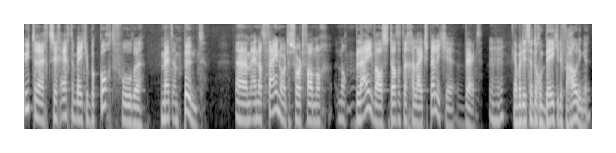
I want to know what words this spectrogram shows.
Utrecht zich echt een beetje bekocht voelde met een punt. Ehm, en dat Feyenoord een soort van nog, nog blij was dat het een gelijk spelletje werd. Mhm. Ja, maar dit zijn toch een beetje de verhoudingen?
